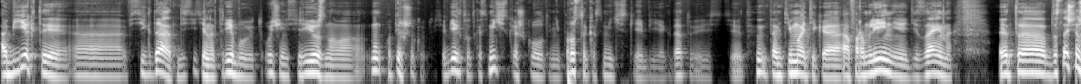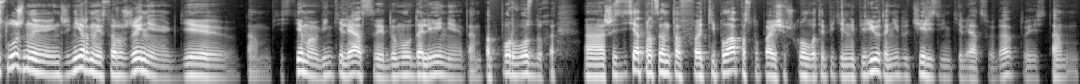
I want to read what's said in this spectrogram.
объекты э, всегда действительно требуют очень серьезного, ну, во-первых, что такое? Объект, вот космическая школа, это не просто космический объект, да, то есть это, там тематика оформления, дизайна, это достаточно сложные инженерные сооружения, где там, система вентиляции, дымоудаления, там, подпор воздуха. 60% а, тепла, поступающих в школу в отопительный период, они идут через вентиляцию. Да? То есть там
